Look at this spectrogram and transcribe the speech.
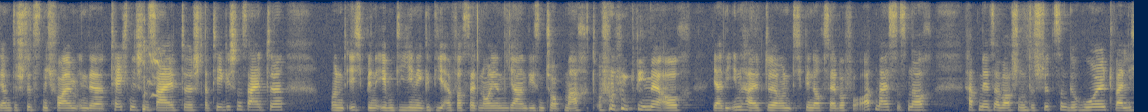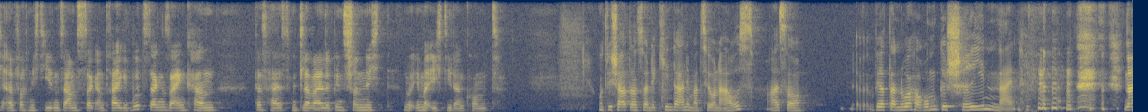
Der unterstützt mich vor allem in der technischen Seite, strategischen Seite. Und ich bin eben diejenige, die einfach seit neun Jahren diesen Job macht und primär auch ja, die Inhalte. Und ich bin auch selber vor Ort meistens noch. Habe mir jetzt aber auch schon Unterstützung geholt, weil ich einfach nicht jeden Samstag an drei Geburtstagen sein kann. Das heißt, mittlerweile bin es schon nicht nur immer ich, die dann kommt. Und wie schaut dann so eine Kinderanimation aus? Also wird da nur herumgeschrien? Nein. Na,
